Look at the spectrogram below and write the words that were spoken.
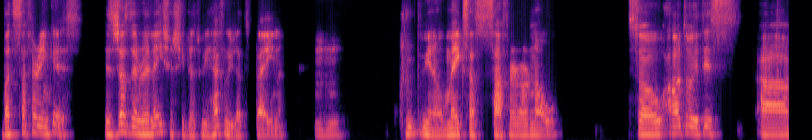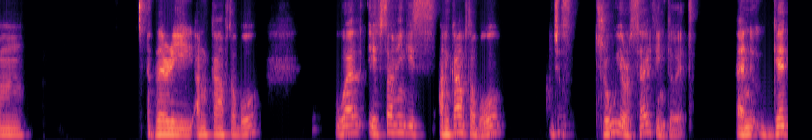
but suffering is. It's just the relationship that we have with that pain mm-hmm. you know makes us suffer or no. So although it is um, very uncomfortable well if something is uncomfortable just throw yourself into it and get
